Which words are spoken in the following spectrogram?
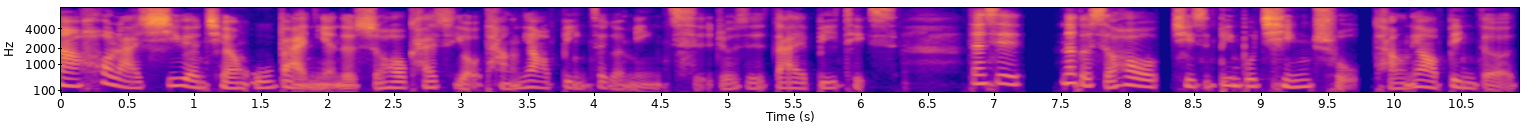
那后来西元前五百年的时候，开始有糖尿病这个名词，就是 diabetes，但是。那个时候其实并不清楚糖尿病的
